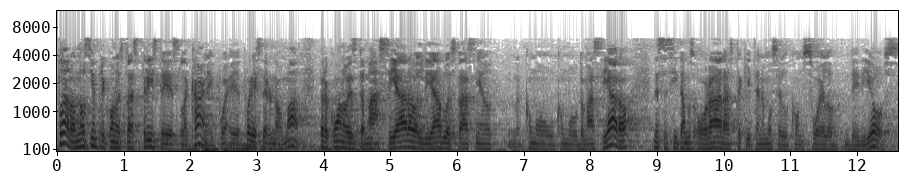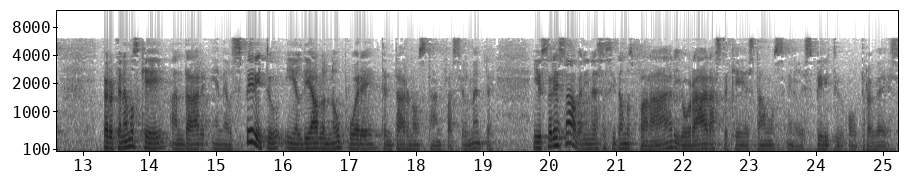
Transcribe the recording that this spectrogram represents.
Claro, no siempre cuando estás triste es la carne, puede, puede, ser normal, pero cuando es demasiado, el diablo está haciendo como, como demasiado, necesitamos orar hasta que tenemos el consuelo de Dios. Pero tenemos que andar en el Espíritu y el diablo no puede tentarnos tan fácilmente. Y ustedes saben, y necesitamos parar y orar hasta que estamos en el Espíritu otra vez.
